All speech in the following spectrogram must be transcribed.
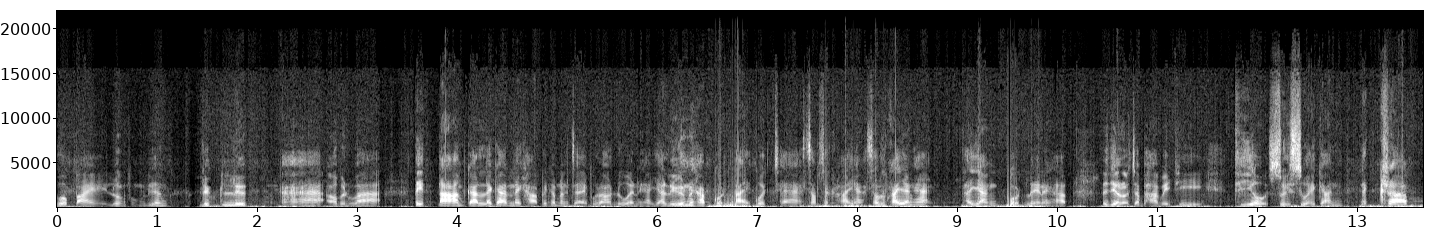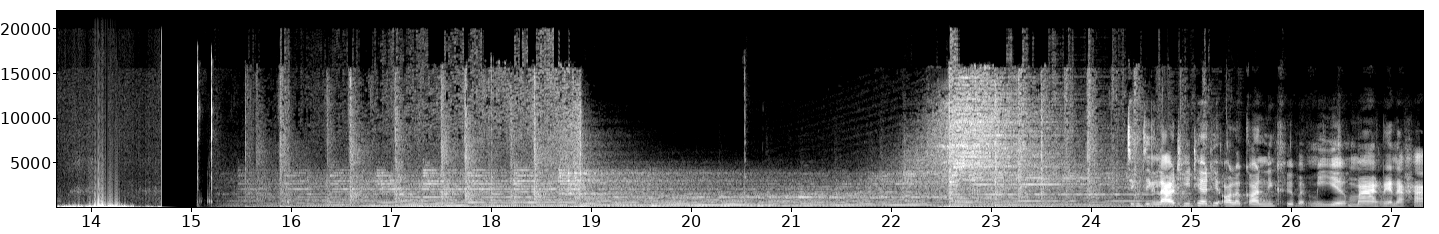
ทั่วๆไปรวมถึงเรื่องลึกๆอ่าเอาเป็นว่า ติดตามกันแล้วกันนะครับ เป็นกำลังใจให้พวกเราด้วยนะฮะอย่าลืมนะครับกดไลค์กดแชร์ subscribe ฮะ subscribe ยังฮะ ถ้ายังกดเลยนะครับ แล้วเดี๋ยวเราจะพาไปที่เที่ยวสวยๆกันนะครับจริงๆ แล้วที่เที่ยวที่ออร์กอนนี่คือแบบมีเยอะมากเลยนะคะ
